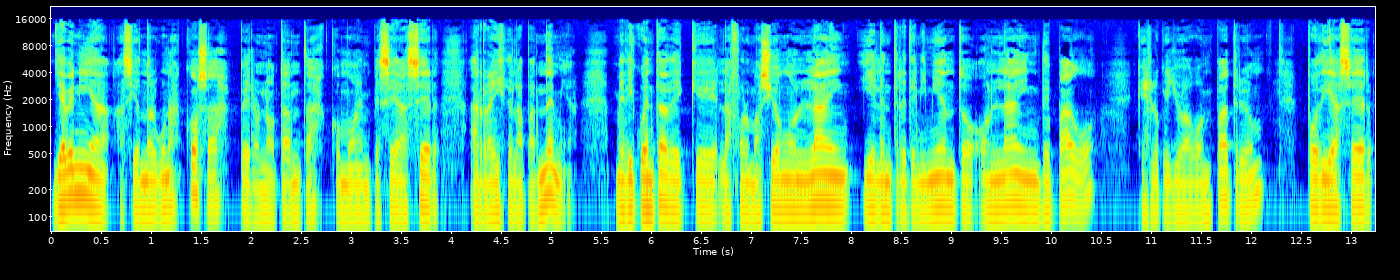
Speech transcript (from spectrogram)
Ya venía haciendo algunas cosas, pero no tantas como empecé a hacer a raíz de la pandemia. Me di cuenta de que la formación online y el entretenimiento online de pago, que es lo que yo hago en Patreon, podía ser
